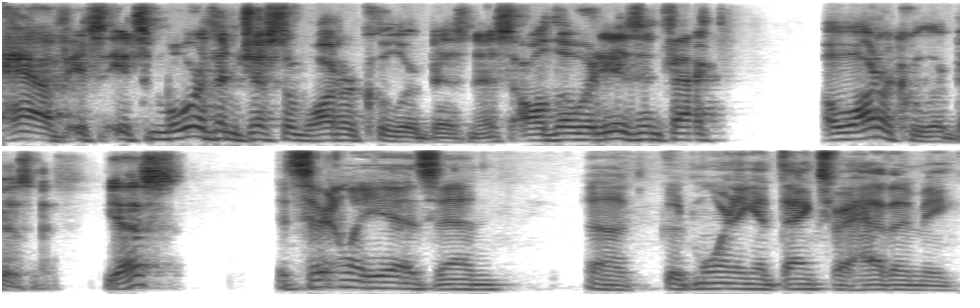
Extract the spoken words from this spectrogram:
have. It's it's more than just a water cooler business, although it is in fact a water cooler business. Yes, it certainly is. And uh, good morning, and thanks for having me,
